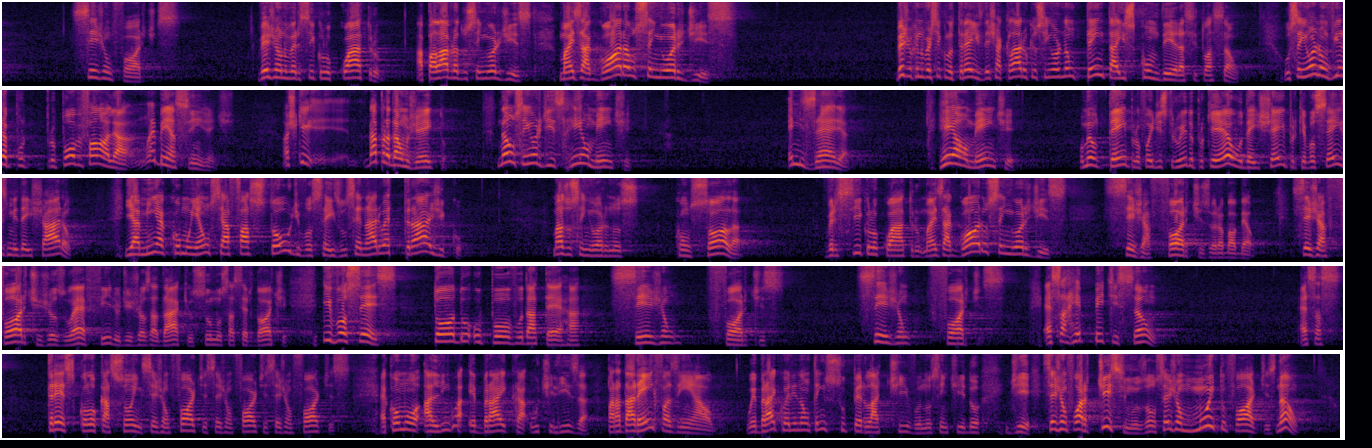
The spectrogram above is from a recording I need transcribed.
sejam fortes. Vejam no versículo 4, a palavra do Senhor diz: Mas agora o Senhor diz. Vejam que no versículo 3 deixa claro que o Senhor não tenta esconder a situação. O Senhor não vira para o povo e fala: Olha, não é bem assim, gente. Acho que dá para dar um jeito. Não, o Senhor diz: realmente, é miséria. Realmente, o meu templo foi destruído porque eu o deixei, porque vocês me deixaram. E a minha comunhão se afastou de vocês. O cenário é trágico. Mas o Senhor nos consola. Versículo 4: Mas agora o Senhor diz: Seja forte, Zorobabel Seja forte, Josué, filho de Josadaque, o sumo sacerdote, e vocês, todo o povo da terra, sejam fortes. Sejam fortes. Essa repetição, essas três colocações, sejam fortes, sejam fortes, sejam fortes, é como a língua hebraica utiliza para dar ênfase em algo. O hebraico ele não tem superlativo no sentido de sejam fortíssimos ou sejam muito fortes. Não.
